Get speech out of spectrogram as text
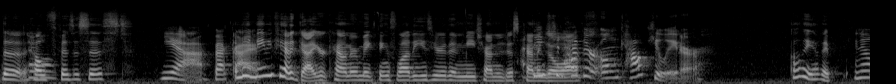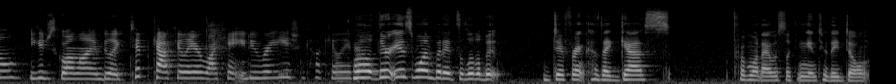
the health physicist. Yeah, that guy. I mean, maybe if you had a Geiger counter, make things a lot easier than me trying to just kind of go should off. have their own calculator. oh yeah, they. You know, you could just go online and be like, tip calculator. Why can't you do radiation calculator? Well, there is one, but it's a little bit different because I guess from what I was looking into, they don't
